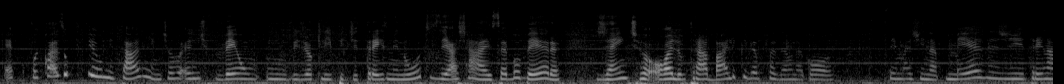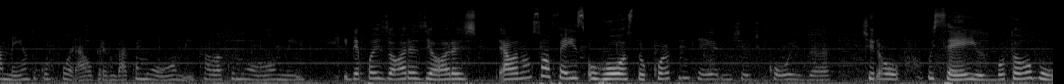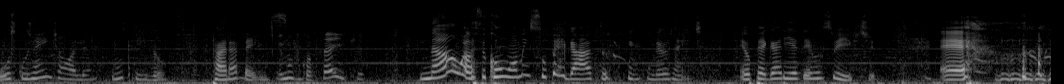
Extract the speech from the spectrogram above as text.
é, foi quase um filme, tá, gente? A gente vê um, um videoclipe de três minutos e acha, ah, isso é bobeira. Gente, olha o trabalho que deu pra fazer um negócio. Você imagina, meses de treinamento corporal pra andar como homem, falar como homem. E depois horas e horas, ela não só fez o rosto, o corpo inteiro, encheu de coisa, tirou os seios, botou o músculo. Gente, olha, incrível. Parabéns. E não ficou fake? Não, ela ficou um homem super gato, entendeu, gente? Eu pegaria Taylor Swift. É.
